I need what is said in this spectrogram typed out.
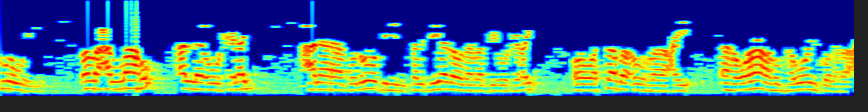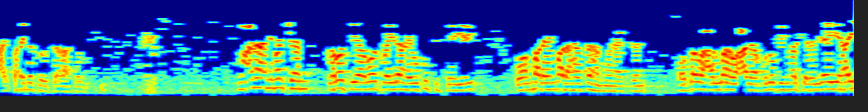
kuwa weeye dabaca allaahu alla uu xidhay calaa quluubihim qalbiyadooda rabbi uu xidhay oo watabacuu raacay ahwaa'ahum hawooyinkooda raacay. Waxay naftooda jeclaata macnaha nimankan laba siyaabood ba ilaahay uu ku sifeeyey waa mare ma laha faham wanaagsan. Oo dabaca allahu calaa quluubihim marka la leeyahay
